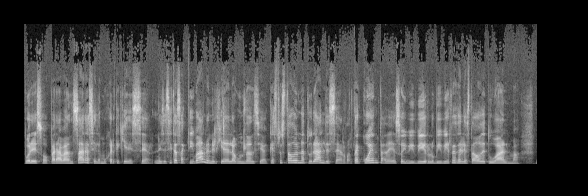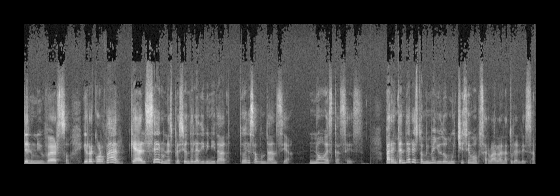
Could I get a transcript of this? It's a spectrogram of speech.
Por eso, para avanzar hacia la mujer que quieres ser, necesitas activar la energía de la abundancia, que es tu estado natural de ser, darte cuenta de eso y vivirlo, vivir desde el estado de tu alma, del universo, y recordar que al ser una expresión de la divinidad, tú eres abundancia, no escasez. Para entender esto a mí me ayudó muchísimo observar la naturaleza.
